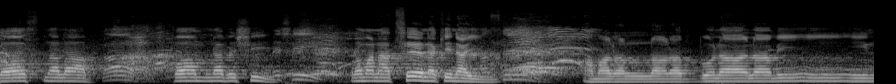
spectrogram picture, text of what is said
লস না লাভ? কম না বেশি? প্রমাণ আছে নাকি নাই? আমার আল্লাহ রাব্বুল আলামিন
